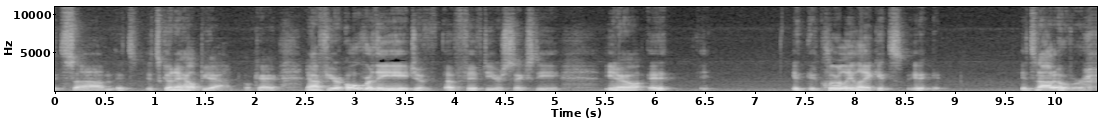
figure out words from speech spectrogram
it's um, it's it's going to help you out okay now if you're over the age of, of 50 or 60 you know it it, it clearly like it's it, it's not over.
